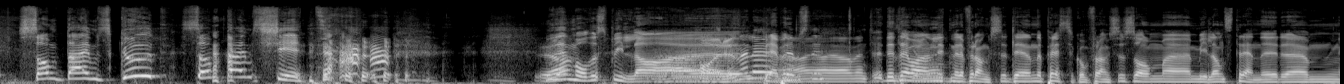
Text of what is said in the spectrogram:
Sometimes good, sometimes shit. Men Den må du spille av eller? Preben. Ja, ja, ja. Dette var en liten referanse til en pressekonferanse som eh, Milans trener um,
